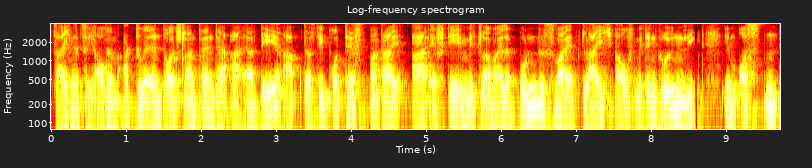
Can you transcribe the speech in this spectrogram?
zeichnet sich auch im aktuellen Deutschland-Trend der ARD ab, dass die Protestpartei AfD mittlerweile bundesweit gleich auf mit den Grünen liegt. Im Osten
